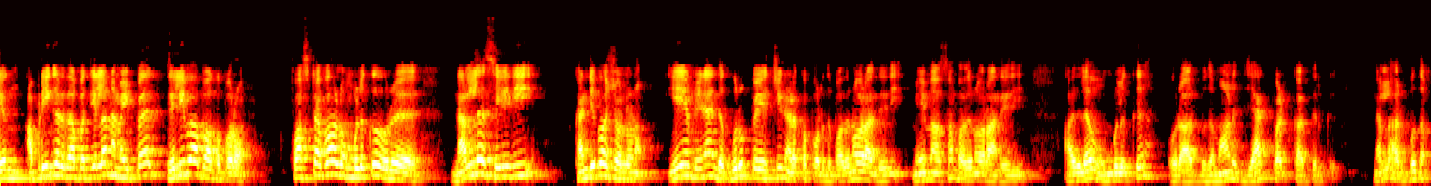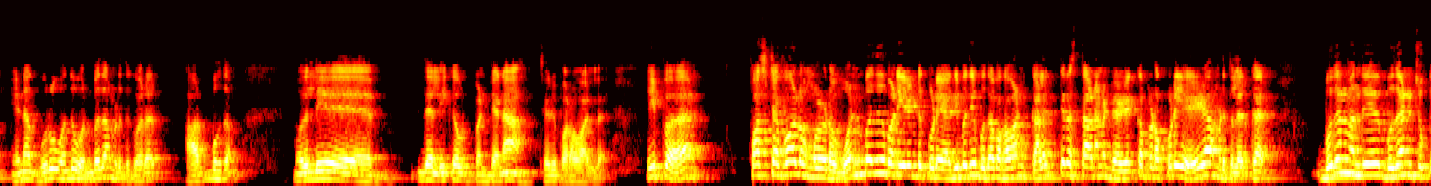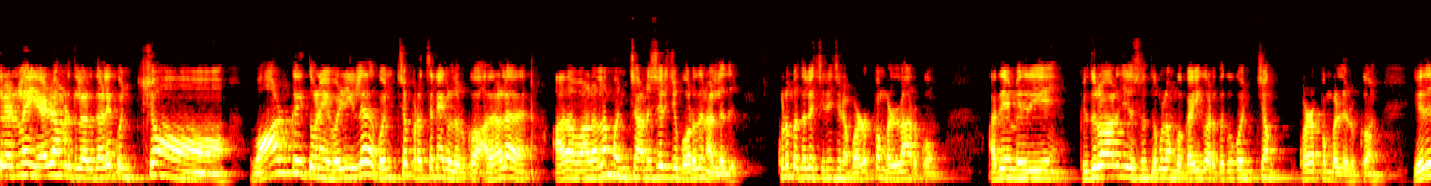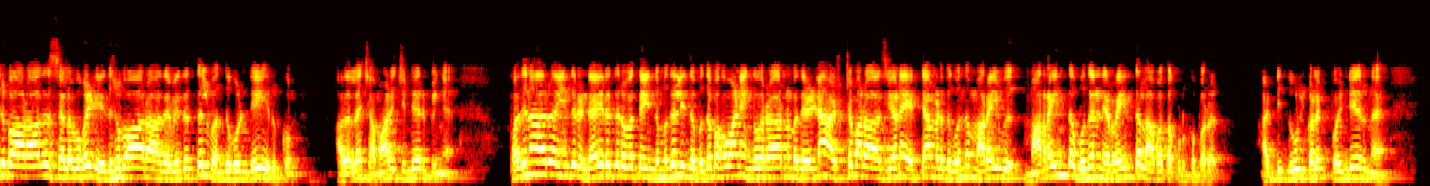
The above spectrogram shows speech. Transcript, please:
எங் அப்படிங்கிறத பற்றியெல்லாம் நம்ம இப்போ தெளிவாக பார்க்க போகிறோம் ஃபர்ஸ்ட் ஆஃப் ஆல் உங்களுக்கு ஒரு நல்ல செய்தி கண்டிப்பாக சொல்லணும். ஏன் அப்படின்னா இந்த குரு பயிற்சி நடக்க போகிறது பதினோராம் தேதி. மே மாதம் பதினோராம் தேதி. அதில் உங்களுக்கு ஒரு அற்புதமான ஜாக்பாட் காத்திருக்கு. நல்ல அற்புதம். ஏன்னா குரு வந்து ஒன்பதாம் இடத்துக்கு வர்றார். அற்புதம். முதல்ல இதை லீக் அவுட் பண்ணிட்டேனா சரி பரவாயில்ல. இப்போ ஃபர்ஸ்ட் ஆஃப் ஆல் உங்களோட ஒன்பது பனிரெண்டு கூடிய அதிபதி புத பகவான் கலத்திரஸ்தானம் என்று அழைக்கப்படக்கூடிய ஏழாம் இடத்துல இருக்கார். புதன் வந்து புதன் சுக்கிரன்லாம் ஏழாம் இடத்துல இருந்தாலே கொஞ்சம் வாழ்க்கை துணை வழியில் கொஞ்சம் பிரச்சனைகள் இருக்கும். அதனால் அதெல்லாம் கொஞ்சம் அனுசரித்து போகிறது நல்லது. குடும்பத்தில் சின்ன சின்ன குழப்பங்கள்லாம் இருக்கும். அதேமாரி பிதுரார்ஜிய சொத்துக்கள் உங்கள் கைக்கு வரத்துக்கு கொஞ்சம் குழப்பங்கள் இருக்கும். எதிர்பாராத செலவுகள் எதிர்பாராத விதத்தில் வந்து கொண்டே இருக்கும். அதெல்லாம் சமாளிச்சுட்டே இருப்பீங்க. பதினாறு ஐந்து ரெண்டாயிரத்தி இருபத்தைந்து முதல் இந்த புத பகவான் எங்கே வராருன்னு பார்த்தீங்கன்னா அஷ்டம ராசியான எட்டாம் இடத்துக்கு வந்து மறைவு மறைந்த புதன் நிறைந்த லாபத்தை கொடுக்க போகிறார் அடி தூள் கலப்பி போயிட்டே இருங்க.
